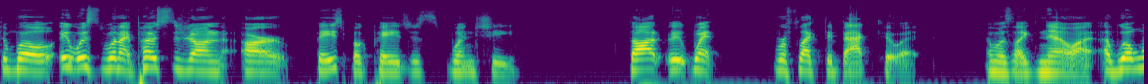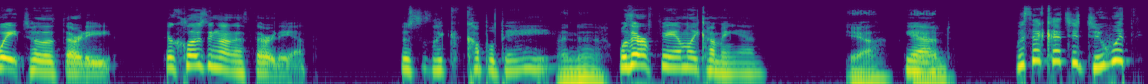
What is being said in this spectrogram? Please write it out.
well, it was when I posted it on our Facebook page is when she thought it went reflected back to it and was like, no, I, I will wait till the 30th. They're closing on the 30th. So it's like a couple days. I know. Well, there are family coming in. Yeah. Yeah. And What's that got to do with?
